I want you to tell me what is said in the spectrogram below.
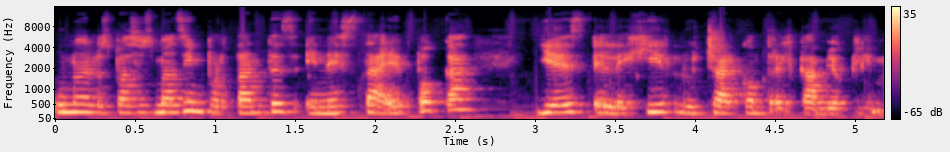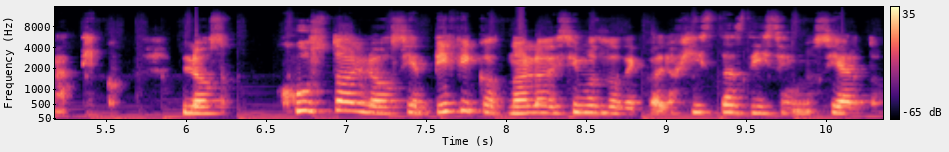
uno de los pasos más importantes en esta época, y es elegir luchar contra el cambio climático. Los justo los científicos, no lo decimos los ecologistas, dicen, ¿no es cierto?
